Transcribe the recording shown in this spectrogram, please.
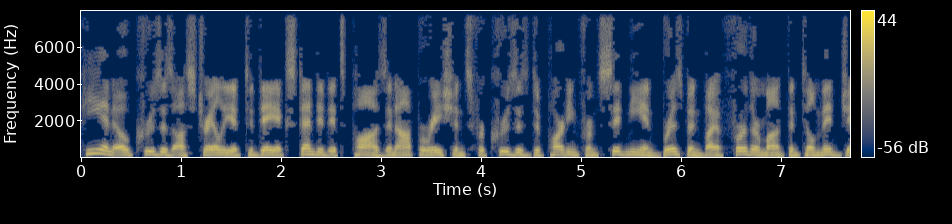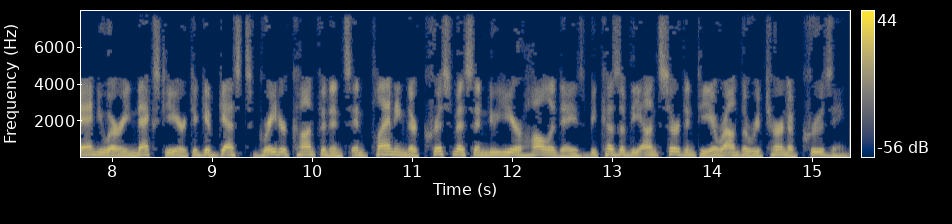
P&O Cruises Australia today extended its pause in operations for cruises departing from Sydney and Brisbane by a further month until mid-January next year to give guests greater confidence in planning their Christmas and New Year holidays because of the uncertainty around the return of cruising.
